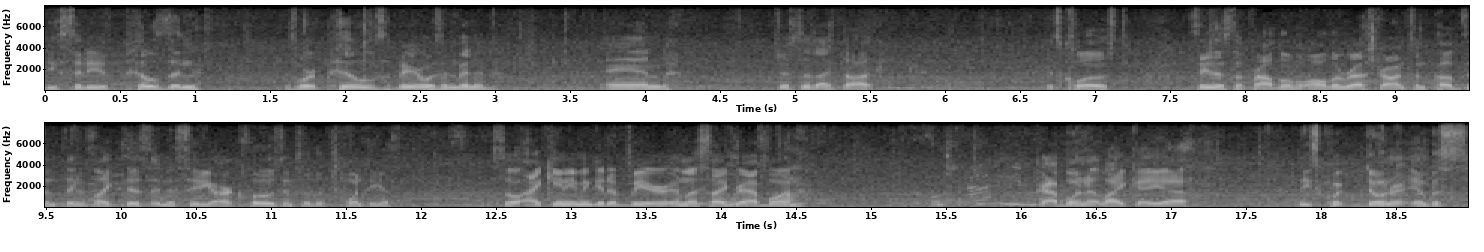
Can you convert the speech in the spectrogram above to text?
The city of Pilsen is where Pils beer was invented. And just as I thought, it's closed. See, this is the problem. All the restaurants and pubs and things like this in the city are closed until the 20th. So I can't even get a beer unless I grab one. Grab one at like a uh, these quick Döner Imbiss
